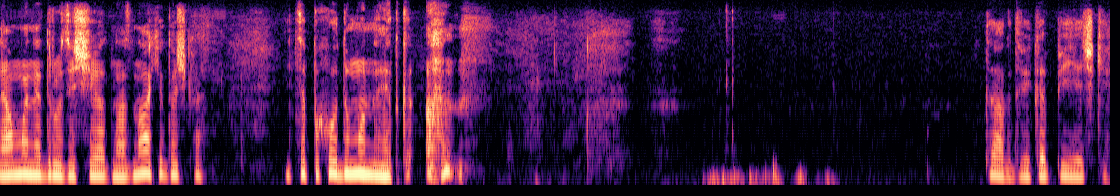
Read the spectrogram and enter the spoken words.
А в мене, друзі, ще одна знахідочка. І це, походу, монетка. Так, дві копієчки.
